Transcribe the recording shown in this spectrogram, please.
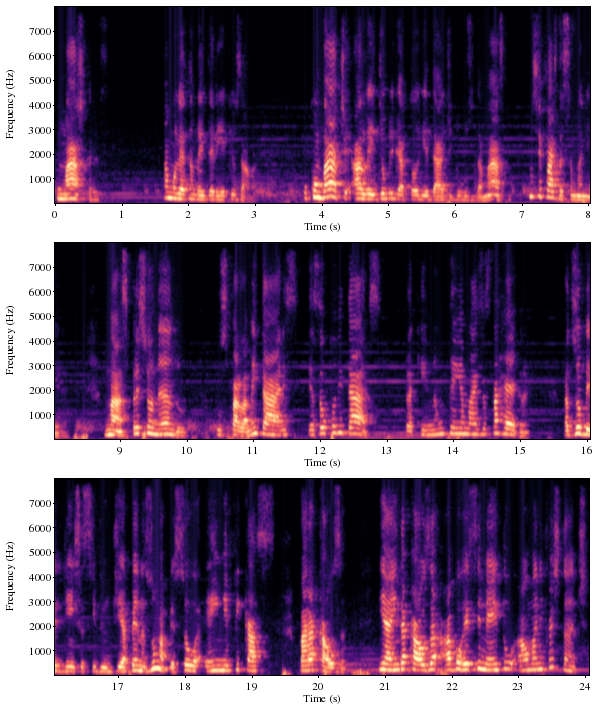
com máscaras, a mulher também teria que usá-la. O combate à lei de obrigatoriedade do uso da máscara não se faz dessa maneira, mas pressionando os parlamentares e as autoridades para que não tenha mais essa regra. A desobediência civil de apenas uma pessoa é ineficaz para a causa e ainda causa aborrecimento ao manifestante.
